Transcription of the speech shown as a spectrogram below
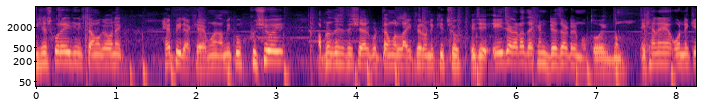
বিশেষ করে এই জিনিসটা আমাকে অনেক হ্যাপি রাখে এবং আমি খুব খুশি হই আপনাদের সাথে শেয়ার করতে আমার লাইফের অনেক কিছু। এই যে, এই জায়গাটা দেখেন ডেজার্টের মতো একদম। এখানে অনেকে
